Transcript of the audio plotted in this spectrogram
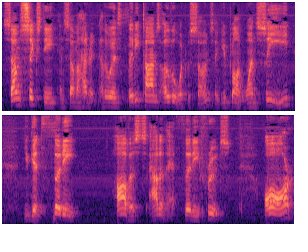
some 60 and some 100. In other words, 30 times over what was sown. So if you plant one seed, you get 30 harvests out of that, 30 fruits. Or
